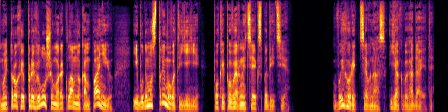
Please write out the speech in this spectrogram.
Ми трохи приглушимо рекламну кампанію і будемо стримувати її, поки повернеться експедиція. Вигорить це в нас, як ви гадаєте?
